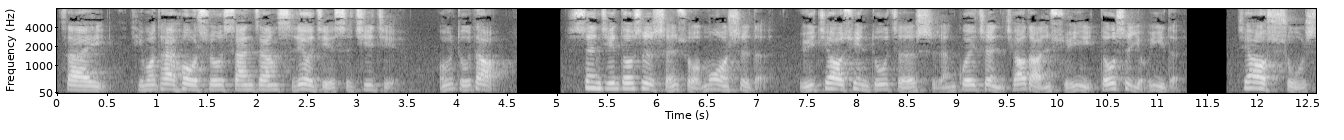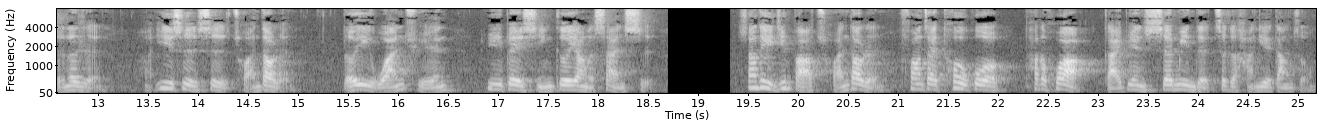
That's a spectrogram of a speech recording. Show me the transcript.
在提摩太后书三章十六节十七节，我们读到圣经都是神所漠视的，于教训、督责、使人归正、教导人学艺，都是有益的。叫属神的人啊，意思是传道人得以完全预备行各样的善事。上帝已经把传道人放在透过他的话改变生命的这个行业当中。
